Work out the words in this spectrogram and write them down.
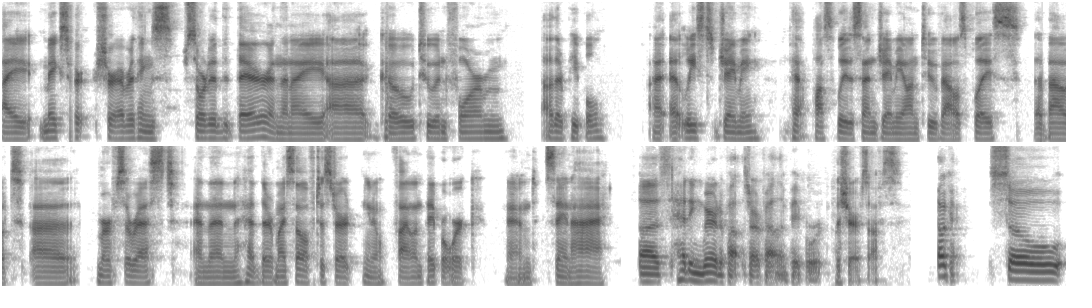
I make sur- sure everything's sorted there, and then I uh, go to inform other people, uh, at least Jamie, possibly to send Jamie on to Val's place about uh, Murph's arrest, and then head there myself to start, you know, filing paperwork and saying hi. uh heading where to start filing paperwork The sheriff's office. Okay, so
